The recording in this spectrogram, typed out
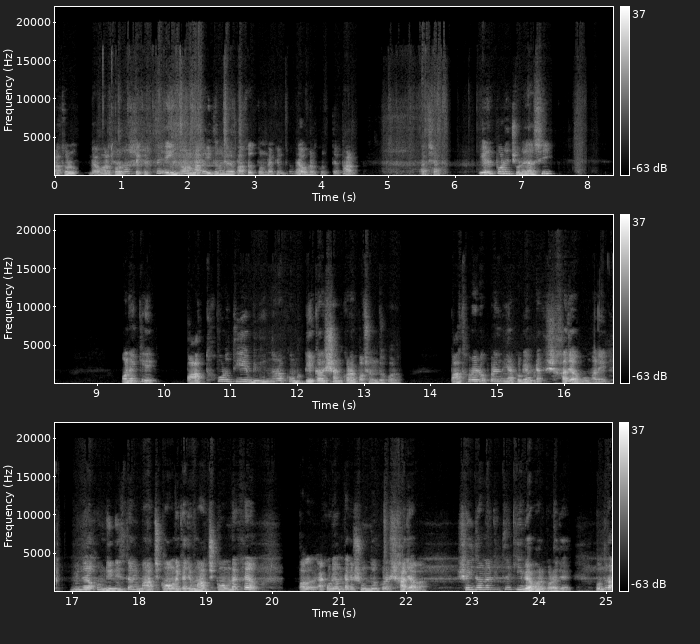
পাথর ব্যবহার করবে সেক্ষেত্রে এই নর্মাল এই ধরনের পাথর তোমরা কিন্তু ব্যবহার করতে পারো। আচ্ছা এরপরে চলে আসি। অনেকে পাথর দিয়ে বিভিন্ন রকম ডেকোরেশন করা পছন্দ করো। পাথরের ওপরে আমি অ্যাকোরিয়ামটাকে সাজাবো মানে বিভিন্ন রকম জিনিস দিয়ে আমি মাছ কম অনেক আছে মাছ কম রেখে অ্যাকোরিয়ামটাকে সুন্দর করে সাজাবা। সেই ধরনের ক্ষেত্রে কি ব্যবহার করা যায়? বন্ধুরা,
